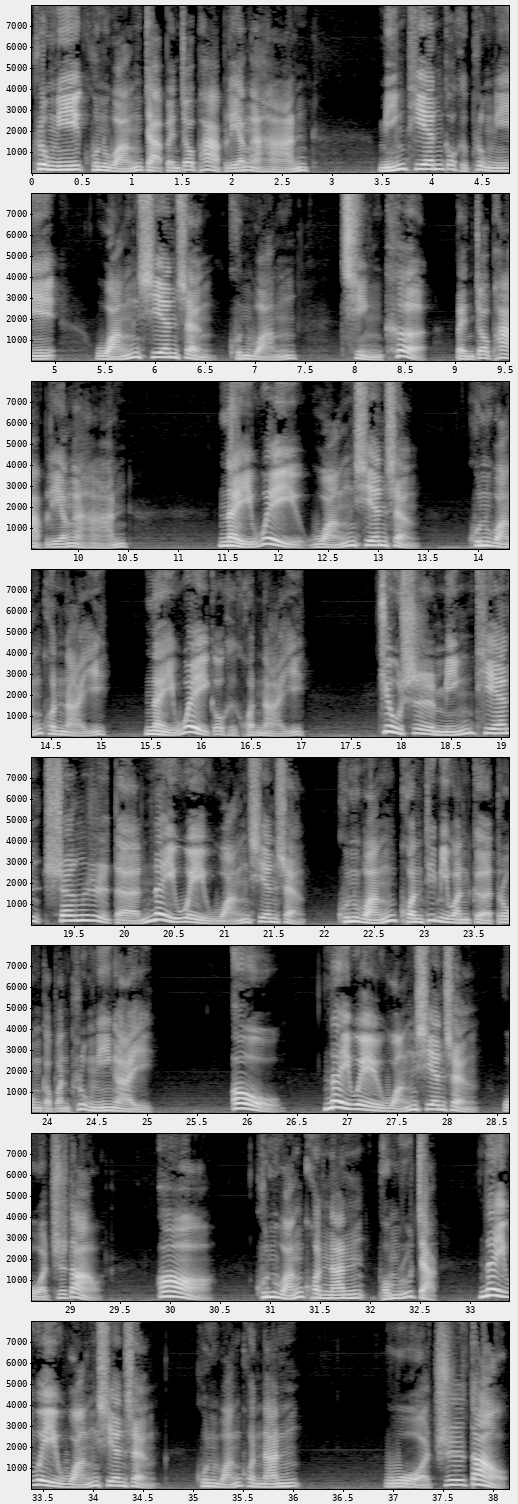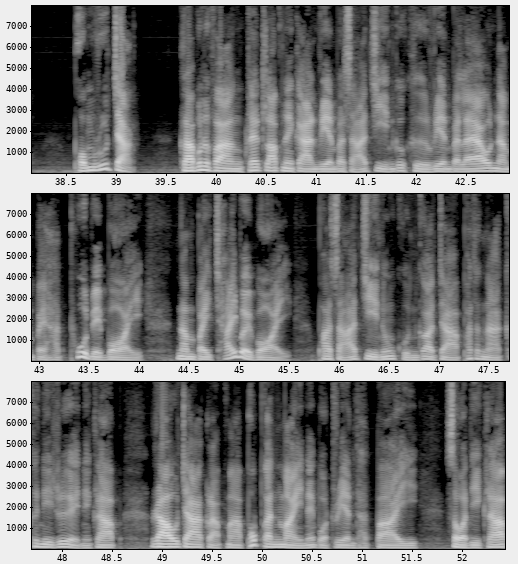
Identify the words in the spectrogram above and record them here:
พรุ่งนี้คุณหวังจะเป็นเจ้าภาพเลี้ยงอาหาร明天ก็คือพรุ่งนี้ หวังเซียนเฉิงคุณหวัง请客เป็นเจ้าภาพเลี้ยงอาหาร哪位หวังเซียนเฉิงคุณหวังคนไหน哪位ก็คือคนไหน就是明天生日的那位王先生คุณหวังคนที่มีวันเกิดตรงกับวันพรุ่งนี้ไงโอ้那位王先生我知道อ้อคุณหวังคนนั้น ผมรู้จัก那位王先生 คุณหวังคนนั้น我知道ผมรู้จัก ครับผู้ฟังเคล็ดลับในการเรียนภาษาจีนก็คือเรียนไปแล้วนำไปหัดพูดบ่อยๆนำไปใช้บ่อยๆ ภาษาจีนของคุณก็จะพัฒนาขึ้นเรื่อยๆนะครับ เราจะกลับมาพบกันใหม่ในบทเรียนถัดไป สวัสดีครับ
